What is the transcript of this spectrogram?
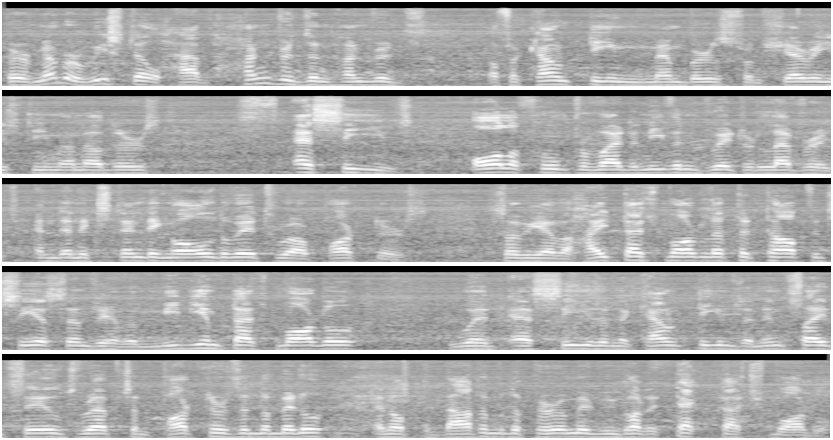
But remember, we still have hundreds and hundreds of account team members from Sherry's team and others, SCs, all of whom provide an even greater leverage, and then extending all the way through our partners. So we have a high touch model at the top with CSMs, we have a medium touch model with SCs and account teams and inside sales reps and partners in the middle, and at the bottom of the pyramid we've got a tech touch model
